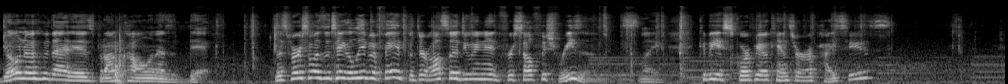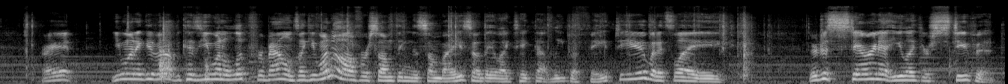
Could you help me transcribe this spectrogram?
don't know who that is, but I'm calling as a dick. This person wants to take a leap of faith, but they're also doing it for selfish reasons. Like, could be a Scorpio, Cancer, or a Pisces. Right? You want to give up because you want to look for balance. Like, you want to offer something to somebody so they, like, take that leap of faith to you, but it's like, they're just staring at you like you're stupid.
